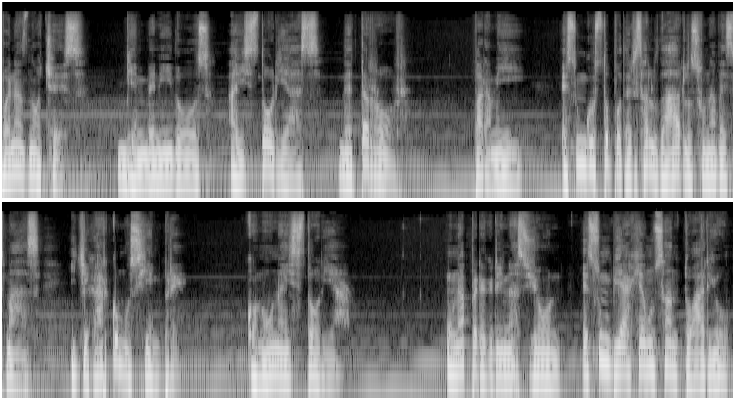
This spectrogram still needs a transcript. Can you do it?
Buenas noches, bienvenidos a Historias de Terror. Para mí es un gusto poder saludarlos una vez más y llegar como siempre, con una historia. Una peregrinación es un viaje a un santuario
